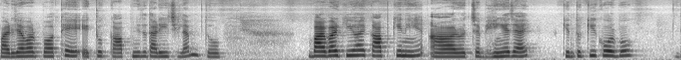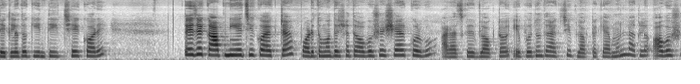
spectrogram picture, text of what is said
বাড়ি যাওয়ার পথে একটু কাপ নিতে দাঁড়িয়েছিলাম, তো বারবার কি হয় কাপ কিনি আর হচ্ছে ভেঙে যায়। কিন্তু কি করব? দেখলে তো কিনতে ইচ্ছেই করে। তো এই যে কাপ নিয়েছি কয়েকটা, পরে তোমাদের সাথে অবশ্যই শেয়ার করব। আর আজকের ব্লগটাও এ পর্যন্ত রাখছি। ব্লগটা কেমন লাগল অবশ্যই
